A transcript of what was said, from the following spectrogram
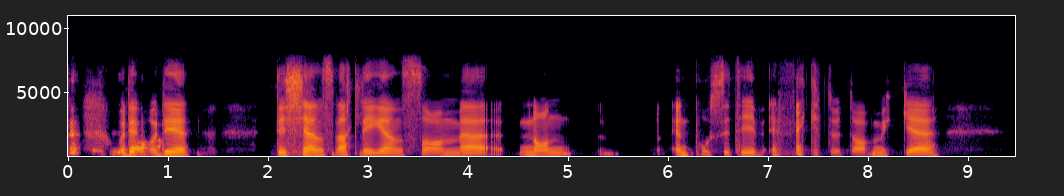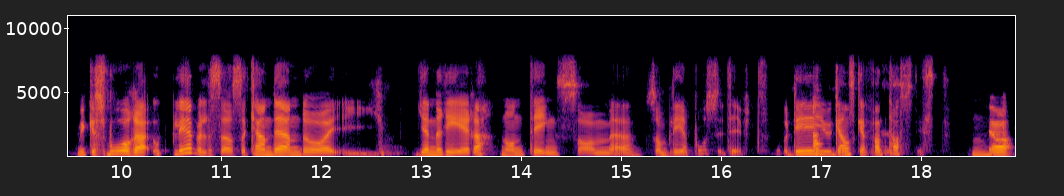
och det, och det, det känns verkligen som eh, någon, en positiv effekt utav mycket, mycket svåra upplevelser så kan det ändå generera någonting som, eh, som blir positivt. Och det är ju absolut. ganska fantastiskt. Mm. Ja,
